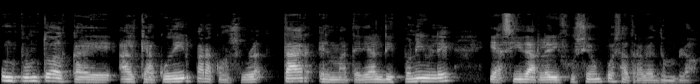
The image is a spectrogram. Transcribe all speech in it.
un punto al que, acudir para consultar el material disponible y así darle difusión pues a través de un blog.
